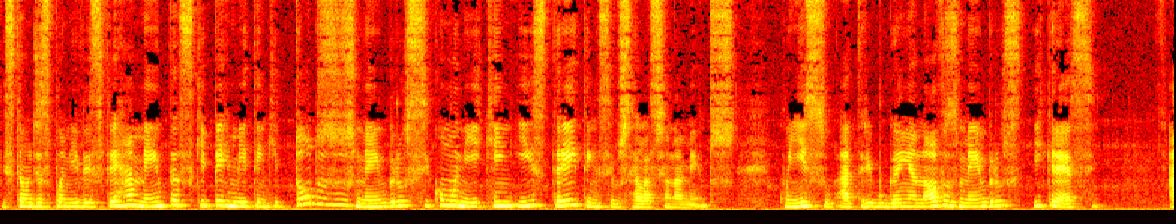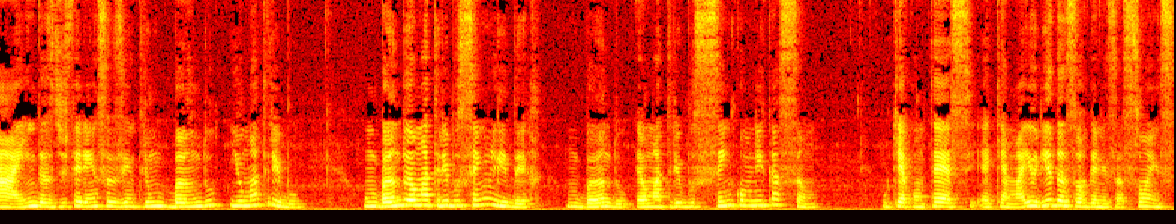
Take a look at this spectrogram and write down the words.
Estão disponíveis ferramentas que permitem que todos os membros se comuniquem e estreitem seus relacionamentos. Com isso, a tribo ganha novos membros e cresce. Há ainda as diferenças entre um bando e uma tribo. Um bando é uma tribo sem um líder, um bando é uma tribo sem comunicação. O que acontece é que a maioria das organizações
